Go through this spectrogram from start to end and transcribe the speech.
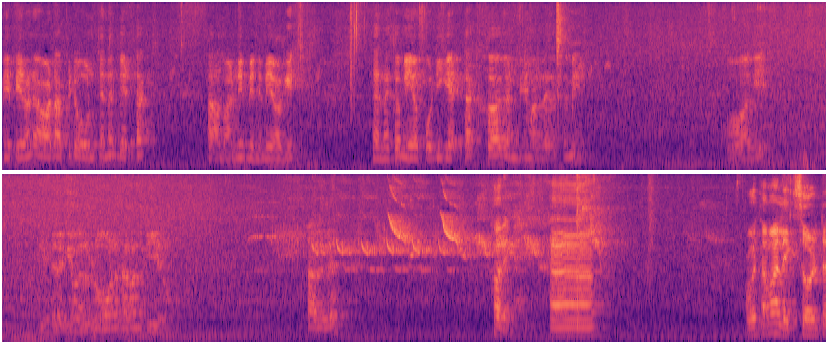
මේ පේනවනේ ඔයාලට අපිට ඕන තැන ගැටක් සාමාන්‍යයෙන් මෙන්න මේ වගේ තැනක මේ පොඩි ගැටක් හොයාගන්න. මෙහෙම අල්ලගත්ත මේ ඔය වගේ ගෙදර ගෙවල් වල ඕන තරම් තියෙනවා. හරිද? හරි. ඔය තමයි ලෙග්ස් වලට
